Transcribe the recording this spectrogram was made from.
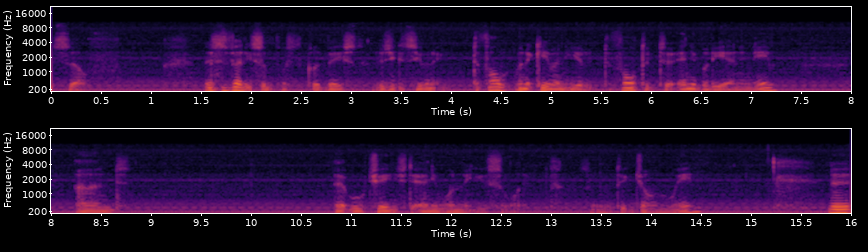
itself. This is very simplistically based. As you can see when it default when it came in here it defaulted to anybody any name and it will change to anyone that you select. So we'll take John Wayne. Now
